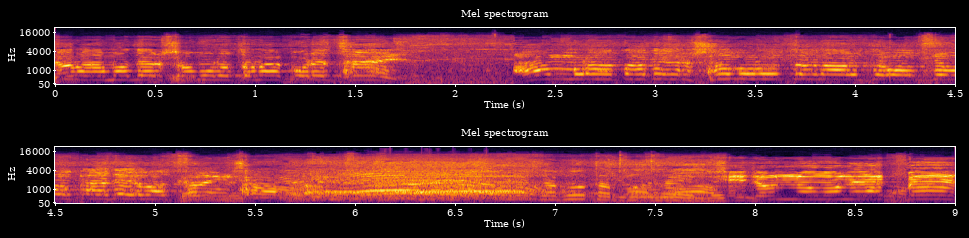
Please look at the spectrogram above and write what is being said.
যারা আমাদের সমালোচনা করেছে। আমরা তাদের সমালোচনার জবাব দেবো কাজের মাধ্যমে ইনশাআল্লাহ। যাব তারপরে সেজন্য মনে রাখবেন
